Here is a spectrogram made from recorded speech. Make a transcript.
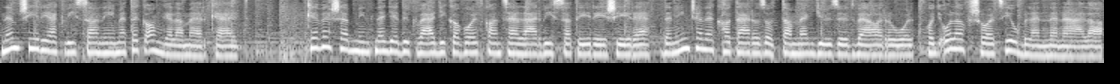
nem sírják vissza a németek Angela Merkelt. Kevesebb, mint negyedük vágyik a volt kancellár visszatérésére, de nincsenek határozottan meggyőződve arról, hogy Olaf Scholz jobb lenne nála.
